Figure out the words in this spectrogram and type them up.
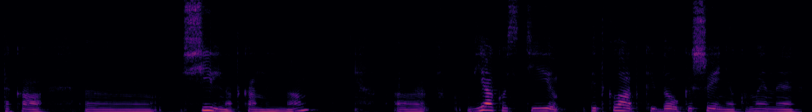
така е, щільна тканина. Е, в якості підкладки до кишеньок в мене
